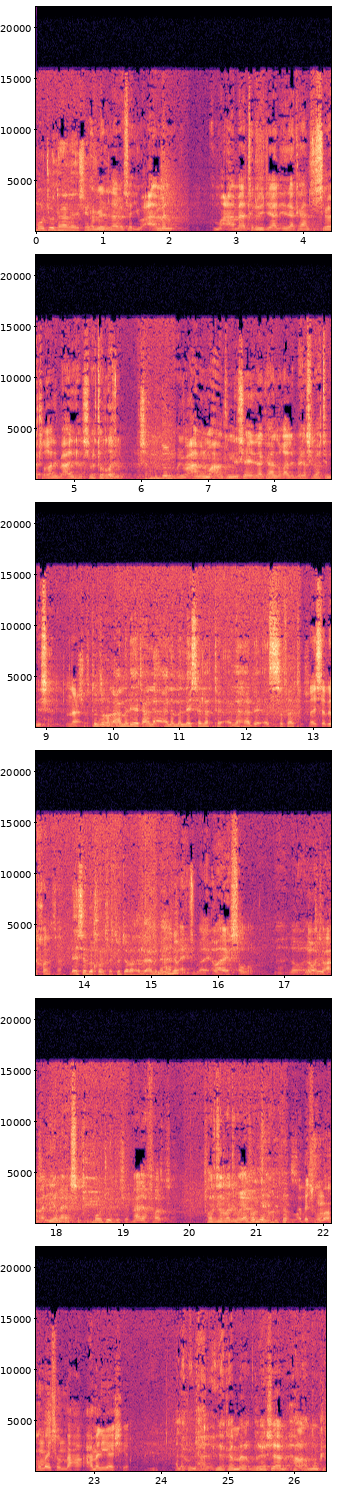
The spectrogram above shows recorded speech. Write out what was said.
موجود هذا يا شيخ؟ لا بأس يعامل معاملة الرجال إذا كانت الصفات الغالبة عليه صفة الرجل. شيخ من دون ويعامل معاملة النساء إذا كان الغالب عليه صفة النساء. نعم. تجرى العملية على على من ليس له هذه الصفات؟ ليس بخنثى. ليس بخنثى تجرى هذه العملية. هذا ما يجب ولا يتصور لو لو عملية ما يصير موجود يا شيخ. ما له فرج فرج الرجل غير فرج بس هم هم يسوون مع عملية يا شيخ. على كل حال إذا كان غير سام حرام ممكن.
